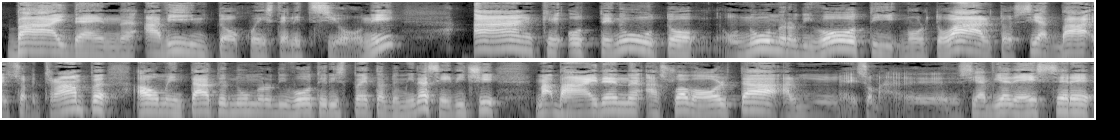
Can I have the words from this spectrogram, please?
Biden ha vinto queste elezioni, ha anche ottenuto un numero di voti molto alto, sia Trump ha aumentato il numero di voti rispetto al 2016, ma Biden a sua volta insomma, eh, si avvia ad essere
